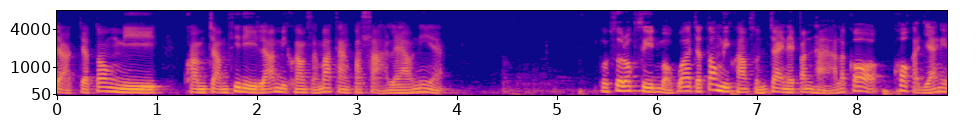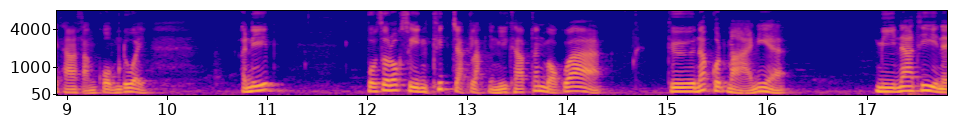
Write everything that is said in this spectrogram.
จากจะต้องมีความจำที่ดีแล้วมีความสามารถทางภาษาแล้วเนี่ย Professor Roxin บอกว่าจะต้องมีความสนใจในปัญหา แล้วก็ข้อขัดแย้งในทางสังคมด้วย อันนี้ Professor Roxin คิดจากหลักอย่างนี้ครับ ท่านบอกว่าคือนักกฎหมายเนี่ย มีหน้าที่ใน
